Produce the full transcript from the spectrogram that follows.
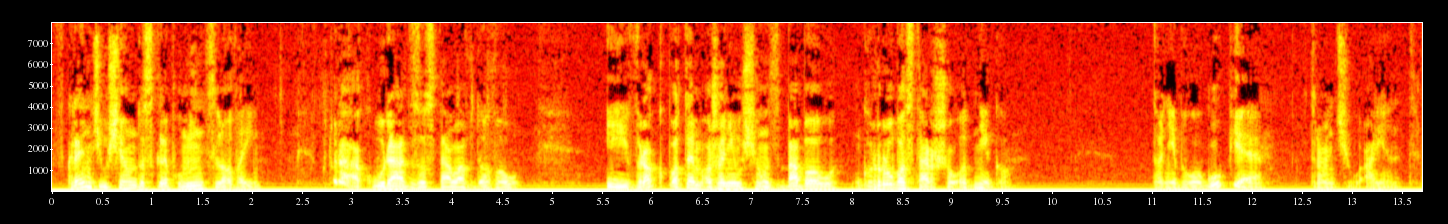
wkręcił się do sklepu Minclowej, która akurat została wdową i w rok potem ożenił się z babą grubo starszą od niego. To nie było głupie, wtrącił ajent.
